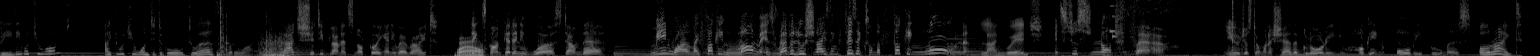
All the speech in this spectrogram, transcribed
really what you want? I thought you wanted to go to Earth for a while. That shitty planet's not going anywhere, right? Wow. Things can't get any worse down there. Meanwhile, my fucking mom is revolutionizing physics on the fucking moon. Language? It's just not fair. You just don't want to share the glory, you hogging Orby boomers. All right.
